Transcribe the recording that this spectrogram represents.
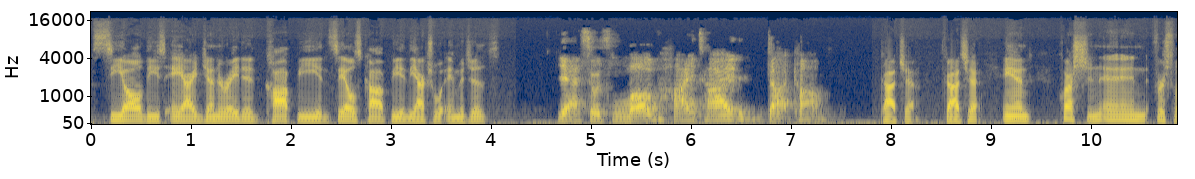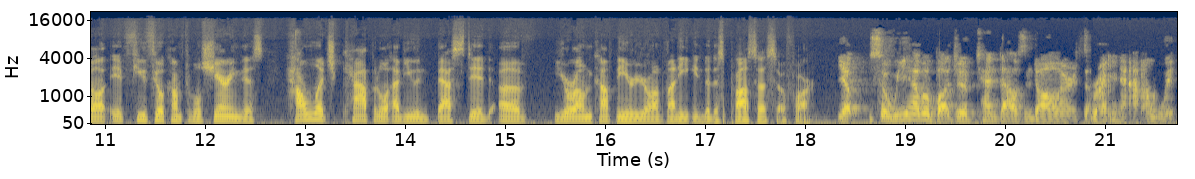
see all these AI generated copy and sales copy and the actual images? Yeah, so it's lovehighTide.com. Gotcha. Gotcha. And question, and first of all, if you feel comfortable sharing this, how much capital have you invested of your own company or your own money into this process so far? Yep. So we have a budget of $10,000 right now with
